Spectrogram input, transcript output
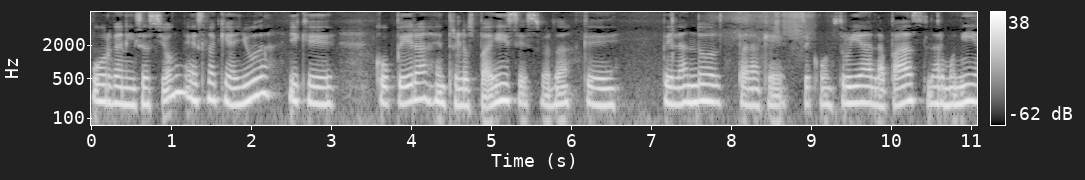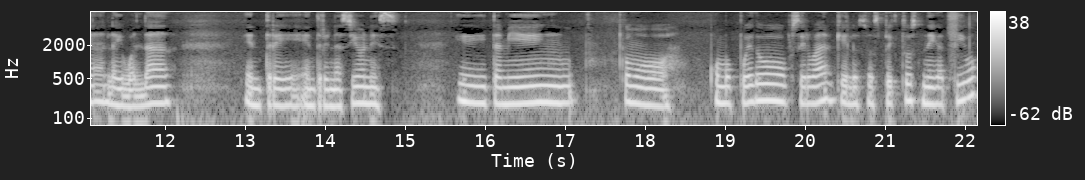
organización es la que ayuda y que coopera entre los países, ¿verdad? Que velando para que se construya la paz, la armonía, la igualdad, entre, entre naciones. Y también como, como puedo observar que los aspectos negativos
